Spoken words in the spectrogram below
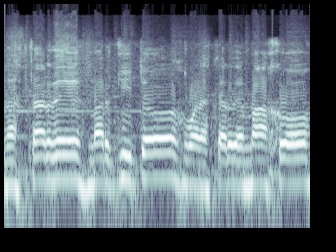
Buenas tardes, Marquitos. Buenas tardes, Majo.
